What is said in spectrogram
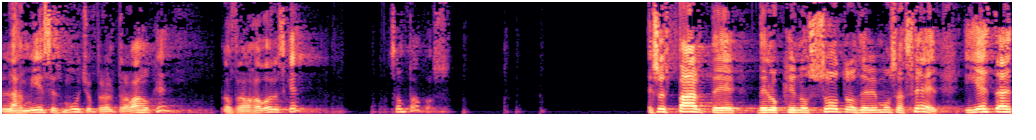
las mies es mucho, pero el trabajo qué? ¿Los trabajadores qué? Son pocos. Eso es parte de lo que nosotros debemos hacer. Y esta,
